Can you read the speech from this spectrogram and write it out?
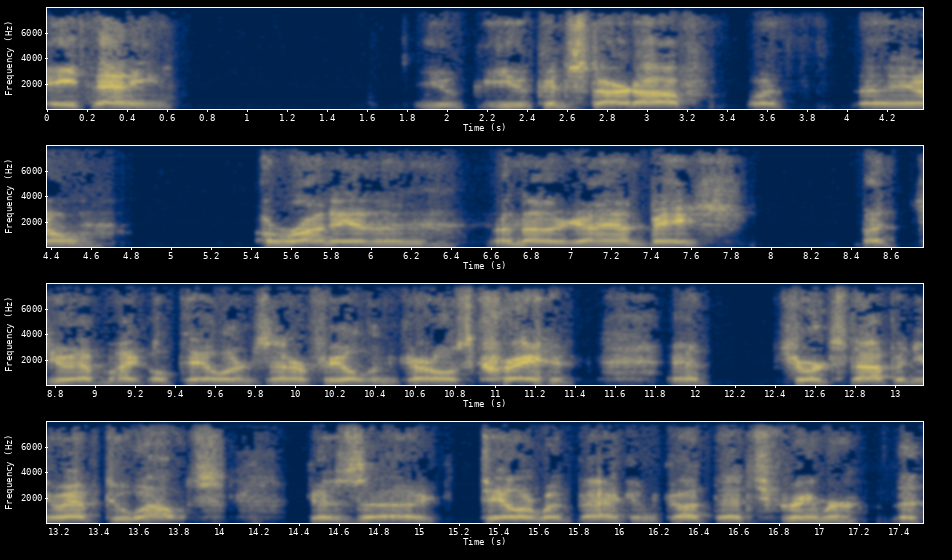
eighth inning, you you can start off with uh, you know, a run in and another guy on base. But you have Michael Taylor in center field and Carlos Correa at shortstop, and you have two outs because uh, Taylor went back and caught that screamer that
